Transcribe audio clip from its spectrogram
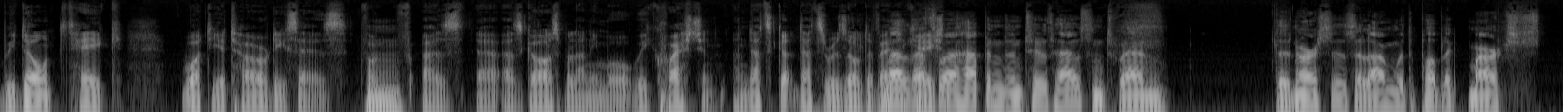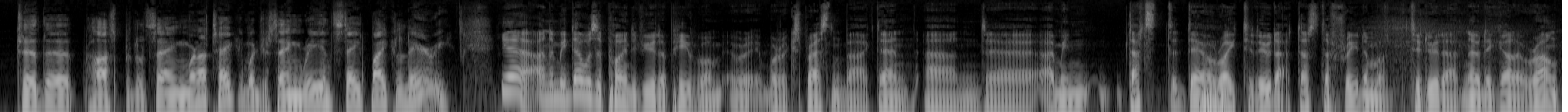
We don't take what the authority says for, Mm. f- as uh, as gospel anymore. We question, and that's got, that's a result of education. Well, that's what happened in 2000 when the nurses, along with the public, marched to the hospital saying, We're not taking what you're saying, reinstate Michael Neary. Yeah, and I mean that was a point of view that people were, were expressing back then, and uh, I mean that's th- their Mm. right to do that. That's the freedom of, to do that. Now they got it wrong,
